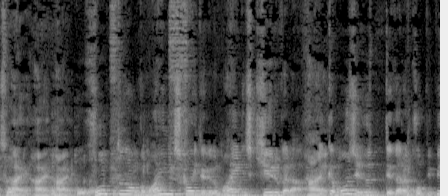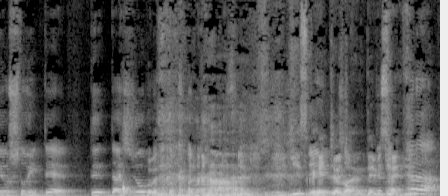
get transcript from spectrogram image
そう。はいはいはい。お本当なんか毎日書いてるけど毎日消えるから、はい。一回文字打ってからコピペをしといてで大丈夫とか リスクヘッジは自分でみそたいな。こから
